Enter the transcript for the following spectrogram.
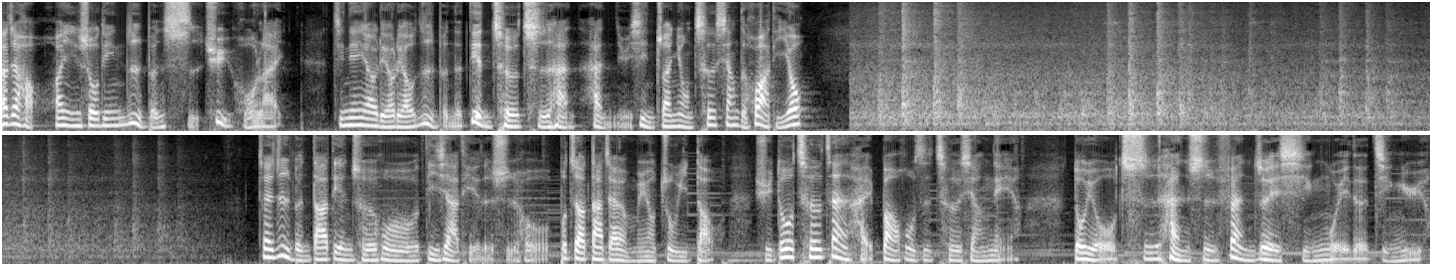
大家好，欢迎收听《日本死去活来》。今天要聊聊日本的电车痴汉和女性专用车厢的话题哦。在日本搭电车或地下铁的时候，不知道大家有没有注意到，许多车站海报或是车厢内啊，都有痴汉是犯罪行为的警语啊。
